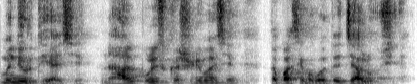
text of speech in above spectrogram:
મંજૂર થયા છે. અને હાલ પોલીસ કસ્ટડીમાં છે. તપાસ બાબતે ચાલુ છે.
